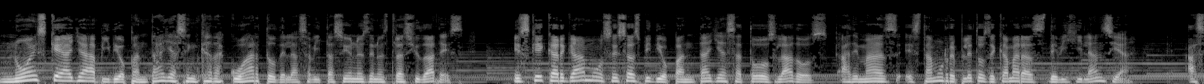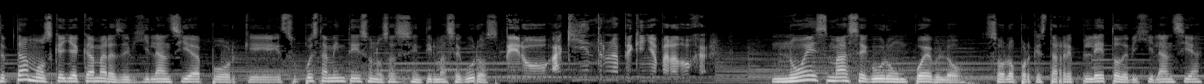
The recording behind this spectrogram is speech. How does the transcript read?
No es que haya videopantallas en cada cuarto de las habitaciones de nuestras ciudades, es que cargamos esas videopantallas a todos lados, además estamos repletos de cámaras de vigilancia. Aceptamos que haya cámaras de vigilancia porque supuestamente eso nos hace sentir más seguros. Pero aquí entra una pequeña paradoja. No es más seguro un pueblo solo porque está repleto de vigilancia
